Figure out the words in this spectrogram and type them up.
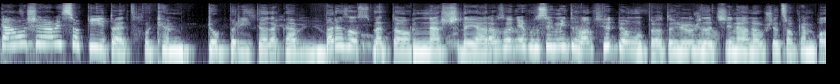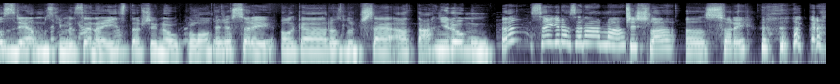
kámoše na vysoký, to je celkem dobrý, to takhle brzo jsme to našli. Já rozhodně musím mít hlavně domů, protože už začíná, no už je celkem pozdě a musíme se najíst a všechno okolo. Takže sorry, Olka, rozluč se a táhni domů. Ah, Segra za náma přišla, uh, sorry, akorát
